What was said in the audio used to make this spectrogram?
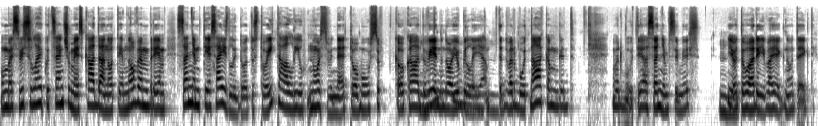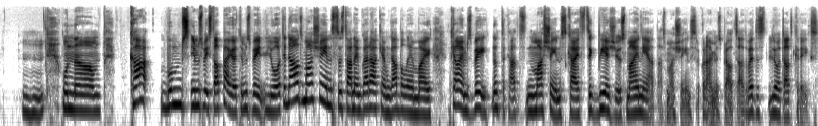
un mēs visu laiku cenšamies kādā no tiem novembriem saņemties aizlidot uz to Itāliju, nosvinēt to mūsu kaut kādu mm. vienu no jubilejām. Mm. Tad varbūt nākamgad, varbūt jā, saņemsimies, mm -hmm. jo to arī vajag noteikti. Mm -hmm. Un, um, kā mums, jums bija stopējot, jums bija ļoti daudz mašīnas uz tādiem garākiem gabaliem, vai kā jums bija nu, tas mašīnu skaits, cik bieži jūs mainījāt tās mašīnas, ar kurām jūs braucāt, vai tas ļoti atkarīgs?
